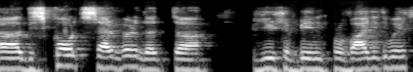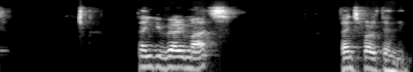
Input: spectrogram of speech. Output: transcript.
uh, Discord server that uh, you have been provided with. Thank you very much. Thanks for attending.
